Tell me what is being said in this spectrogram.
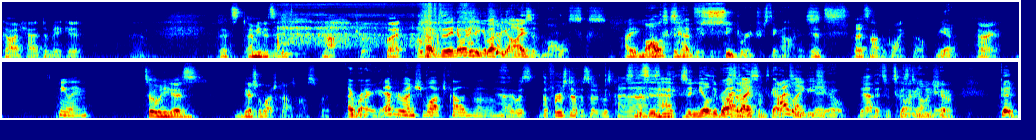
God had to make it. And that's, I mean, it's, it's not true, but How, okay. do they know anything about the eyes of mollusks? I don't Mollusks think have they do. super interesting eyes. It's that's not the point though. yeah. All right, Anyway, so what do you guys, you guys should watch Cosmos, but All right. all right. everyone should watch Cosmos. yeah, it was the first episode was kind of So this is Ne- so Neil deGrasse Tyson's got I a TV liked show. yeah, That's what's it's going a TV on show. here. Good.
